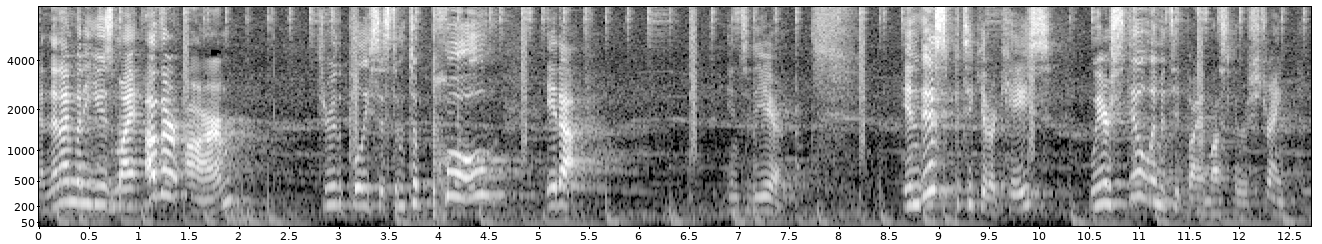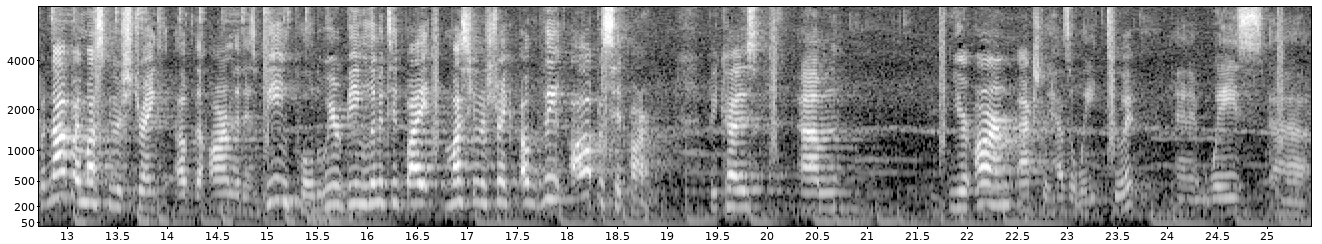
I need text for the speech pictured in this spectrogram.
and then I'm going to use my other arm through the pulley system to pull it up into the air. In this particular case, we are still limited by muscular strength, but not by muscular strength of the arm that is being pulled. We are being limited by muscular strength of the opposite arm because um, your arm actually has a weight to it and it weighs uh,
